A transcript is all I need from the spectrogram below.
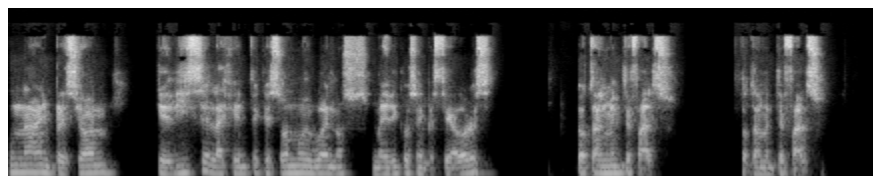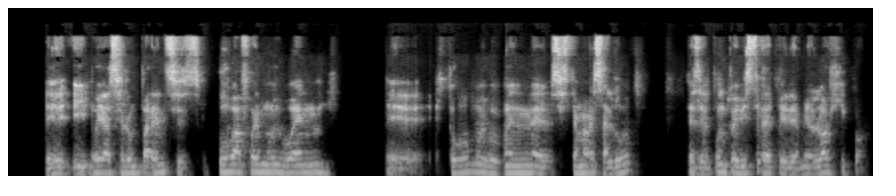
una impresión que dice la gente que son muy buenos médicos e investigadores, totalmente falso, totalmente falso. Eh, y voy a hacer un paréntesis. Cuba fue muy buen, eh, tuvo muy buen eh, sistema de salud desde el punto de vista epidemiológico,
